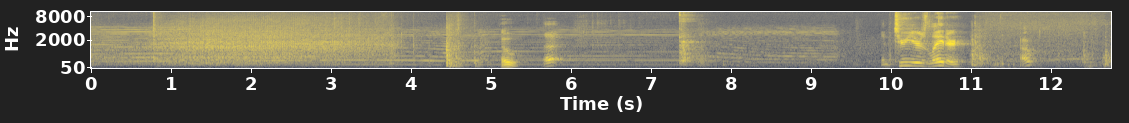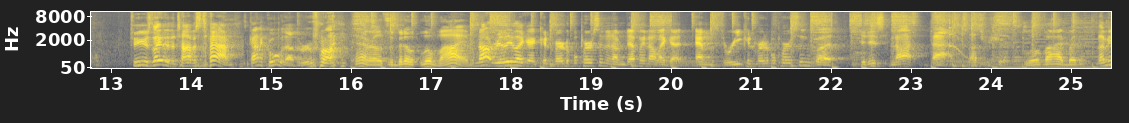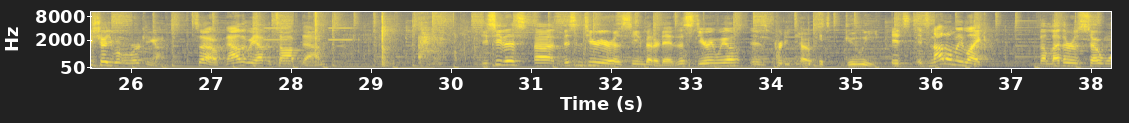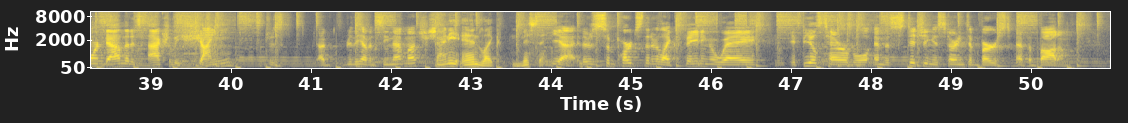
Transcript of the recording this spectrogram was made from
two years later, oh, two years later, the top is down. It's kind of cool without the roof on. yeah, well, it's a bit of a little vibe. I'm not really like a convertible person, and I'm definitely not like a M3 convertible person, but it is not bad. That's for sure. A little vibe, brother. Let me show you what we're working on. So now that we have the top down, do you see this? Uh, this interior has seen better days. This steering wheel is pretty toast. It's gooey. it's it's not only like the leather is so worn down that it's actually shiny, which is I really haven't seen that much. Shiny and like missing. Yeah, there's some parts that are like fading away. It feels terrible, and the stitching is starting to burst at the bottom,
